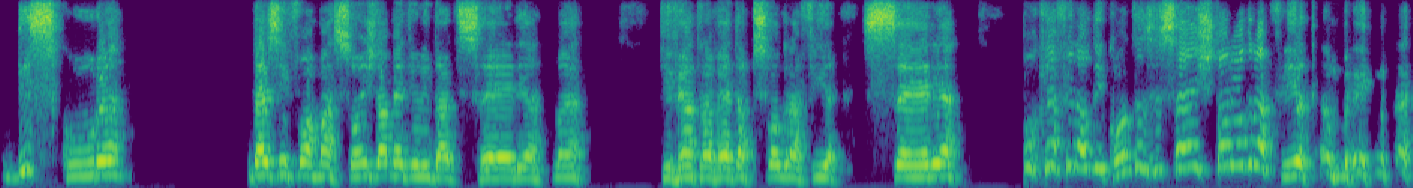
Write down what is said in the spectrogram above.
descura das informações da mediunidade séria, né? que vem através da psicografia séria, porque, afinal de contas, isso é historiografia também, né?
